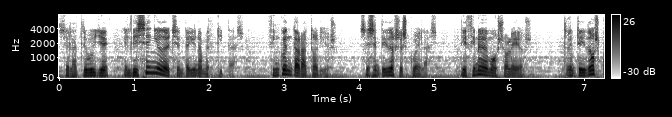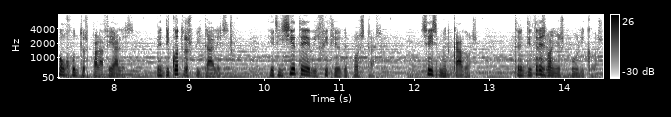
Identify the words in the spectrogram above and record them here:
se le atribuye el diseño de 81 mezquitas, 50 oratorios, 62 escuelas, 19 mausoleos, 32 conjuntos palaciales, 24 hospitales, 17 edificios de postas, 6 mercados, 33 baños públicos,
